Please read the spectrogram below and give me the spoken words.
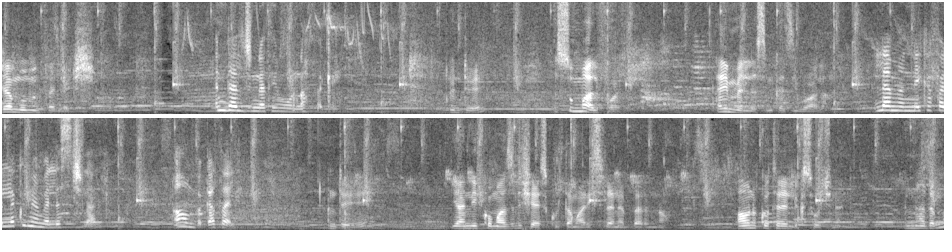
ደግሞ ምን ፈለግሽ እንደ ልጅነቴ መሆን ናፈቀኝ። እንዴ? እሱማ አልፏል፣ አይመለስም ከዚህ በኋላ። ለምን እኔ ከፈለግኩኝ መመለስ እችላለሁ። አሁን በቃ ዛሬ እንዴ? ያኔ እኮ ማዝልሽ የሃይስኩል ተማሪ ስለነበርን ነው። አሁን እኮ ትልልቅ ሰዎች ነን እና ደግሞ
